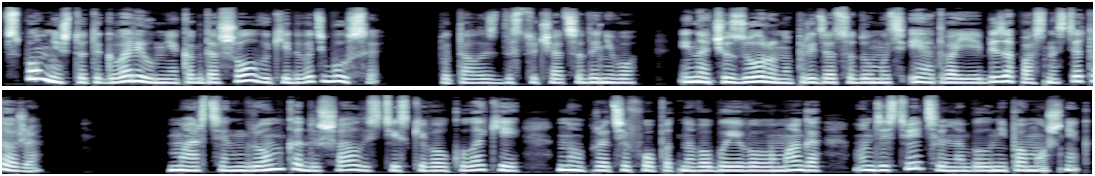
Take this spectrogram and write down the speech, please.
«Вспомни, что ты говорил мне, когда шел выкидывать бусы». Пыталась достучаться до него. Иначе Зорану придется думать и о твоей безопасности тоже. Мартин громко дышал и стискивал кулаки, но против опытного боевого мага он действительно был не помощник.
